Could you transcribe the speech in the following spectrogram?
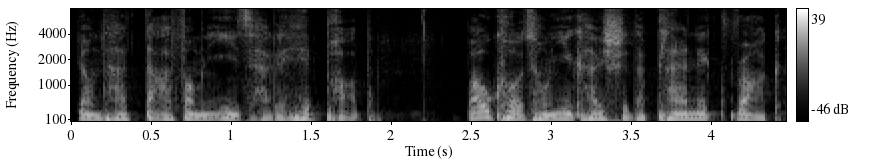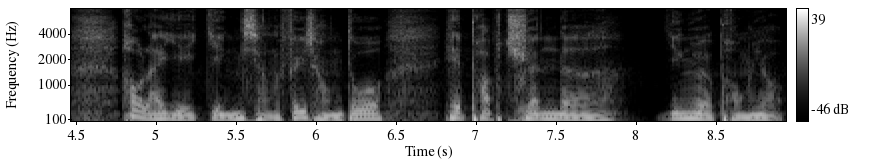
让他大放异彩的 hip hop。包括从一开始的 Planet Rock，后来也影响了非常多 Hip Hop 圈的音乐朋友，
